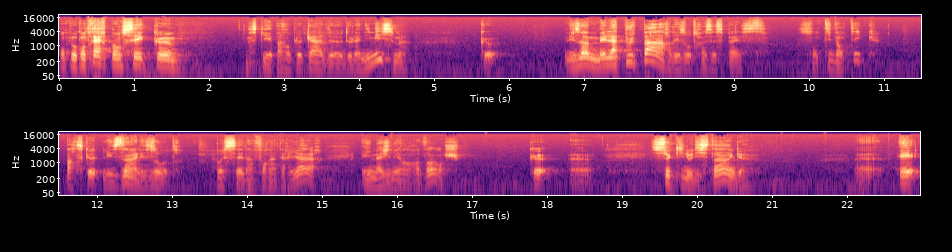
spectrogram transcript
On peut au contraire penser que, ce qui est par exemple le cas de, l'animisme, que les hommes, mais la plupart des autres espèces, sont identiques parce que les uns et les autres possèdent un fort intérieur, et imaginez en revanche que euh, ce qui nous distingue euh, est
